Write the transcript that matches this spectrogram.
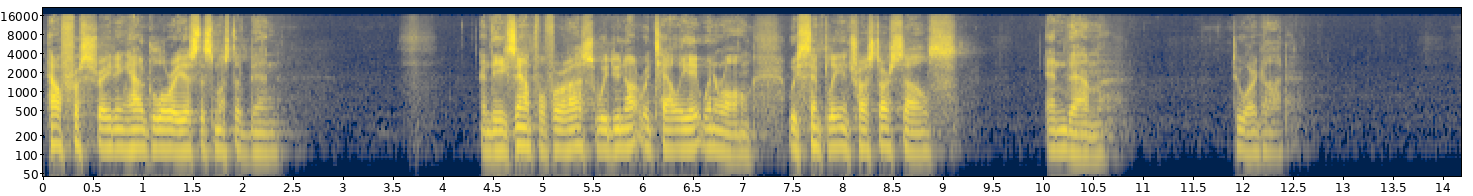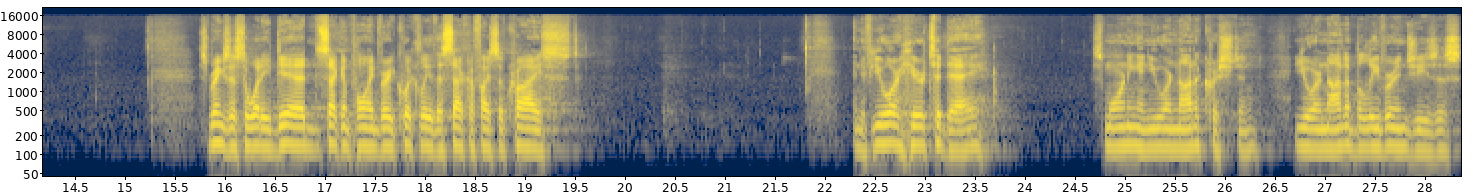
How frustrating, how glorious this must have been. And the example for us we do not retaliate when wrong, we simply entrust ourselves and them to our God. This brings us to what he did. Second point, very quickly the sacrifice of Christ. And if you are here today, this morning, and you are not a Christian, you are not a believer in Jesus,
